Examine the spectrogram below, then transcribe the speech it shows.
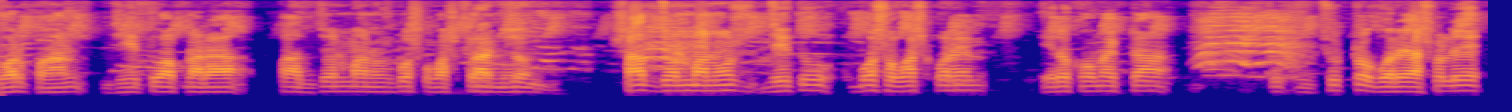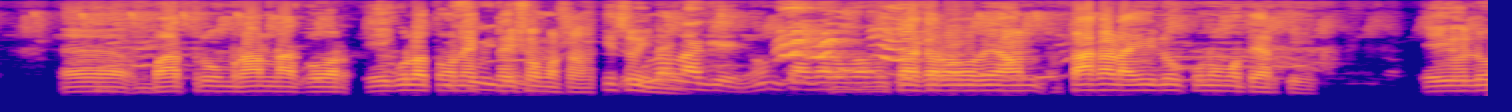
গড় পান। যেহেতু আপনারা পাঁচজন মানুষ বসবাস করেন সাতজন। সাতজন মানুষ যেহেতু বসবাস করেন এরকম একটা ছোট্ট ঘরে আসলে বাথরুম রান্নাঘর এইগুলা তো কিছুই অনেকটাই নেই। সমস্যা কিছুই এগুলা নাই। লাগে। এখন টাকার অভাবে টাকার অভাবে এখন টাকাটা হইল কোনো মতে আর কি। এই হলো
